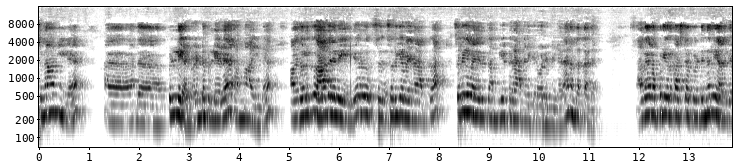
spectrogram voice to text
சுனாமியில் அந்த பிள்ளைகள் ரெண்டு பிள்ளைகளை அம்மா இல்லை. அவர்களுக்கு ஆதரவே இல்லை. ஒரு சிறிய வயது அக்கா சிறிய வயது தம்பியை பராமரிக்கிற ஒரு நிலை தான் அந்த கதை. அவர்கள் அப்படி ஒரு கஷ்டப்பட்டு நிறைய அது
